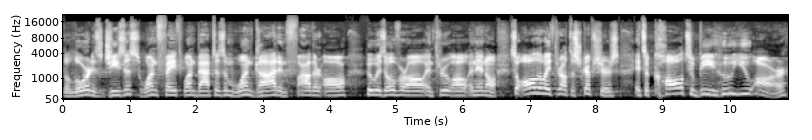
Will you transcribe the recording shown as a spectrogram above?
the Lord is Jesus, one faith, one baptism, one God and Father, all, who is over all and through all and in all. So, all the way throughout the scriptures, it's a call to be who you are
